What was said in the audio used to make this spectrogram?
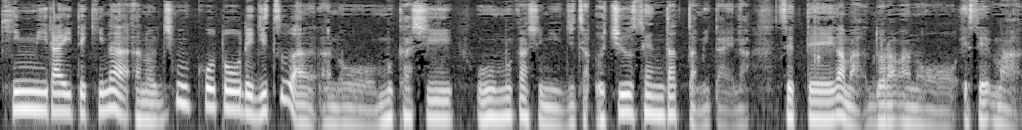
近未来的な、あの、人工島で実は、あの、昔、大昔に実は宇宙船だったみたいな設定が、まあ、ドラマ、あの、エセ、まあ、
